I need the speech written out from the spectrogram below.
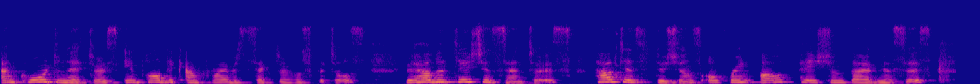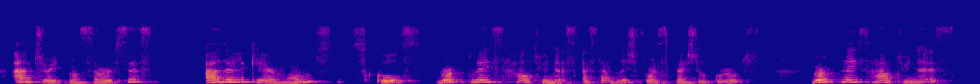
and coordinators in public and private sector hospitals, rehabilitation centers, health institutions offering outpatient diagnosis and treatment services, elderly care homes, schools, workplace health units established for special groups, workplace health units,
